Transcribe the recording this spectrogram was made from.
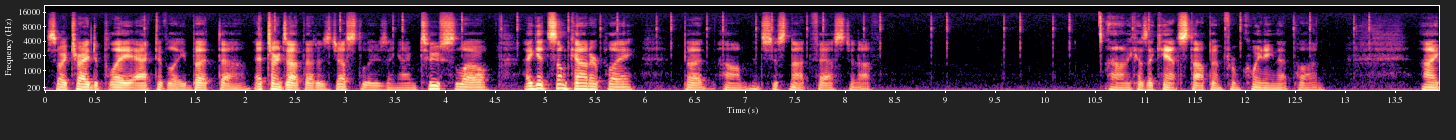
So I tried to play actively, but uh, it turns out that is just losing. I'm too slow. I get some counterplay, but um, it's just not fast enough uh, because I can't stop him from queening that pawn. I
